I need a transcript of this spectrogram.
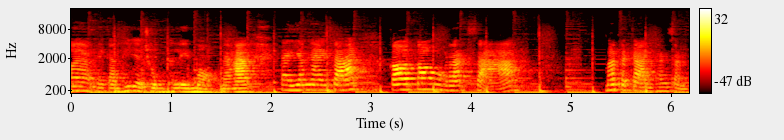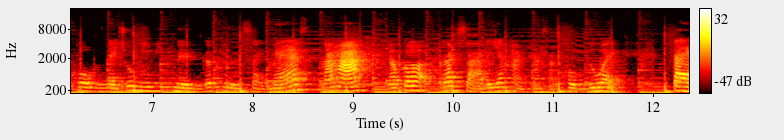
มากในการที่จะชมทะเลหมอกนะคะ แต่ยังไงซะก็ต้องรักษามาตรการทางสังคมในช่วงนี้นิดนึงก็คือใส่แมสนะคะ แล้วก็รักษาระยะห่างทางสังคมด้วย แต่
